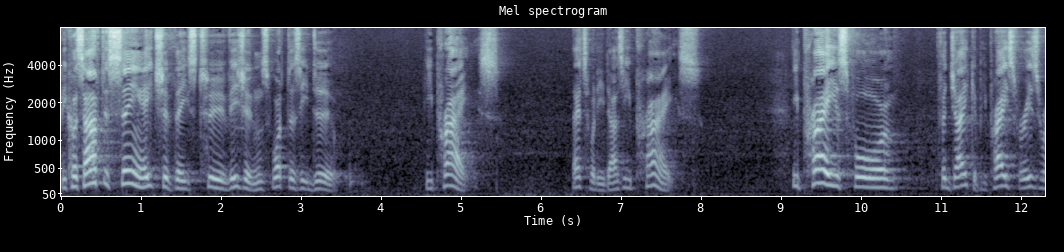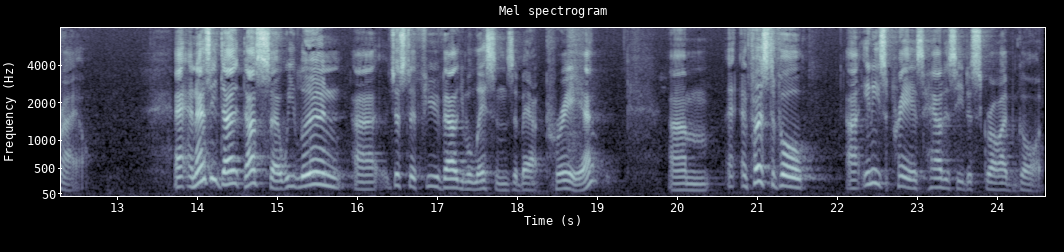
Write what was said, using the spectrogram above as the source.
Because after seeing each of these two visions, what does he do? He prays. That's what he does. He prays. He prays for, for Jacob, he prays for Israel. And, as he do, does so, we learn uh, just a few valuable lessons about prayer. Um, and first of all, uh, in his prayers, how does he describe God?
